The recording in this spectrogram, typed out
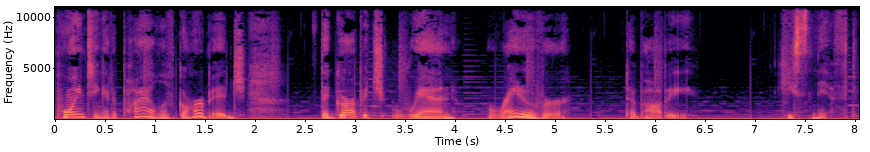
pointing at a pile of garbage. The garbage ran right over to Bobby. He sniffed.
